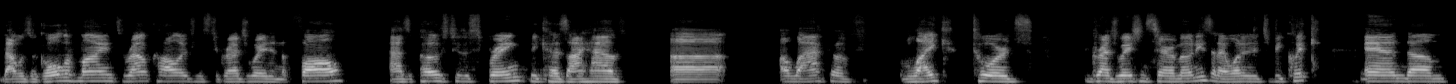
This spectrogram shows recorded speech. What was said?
that was a goal of mine throughout college was to graduate in the fall as opposed to the spring because I have uh, a lack of like towards graduation ceremonies and I wanted it to be quick. And um,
